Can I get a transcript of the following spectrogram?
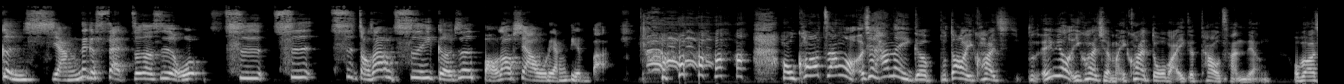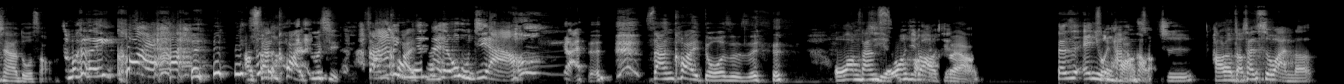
更香。那个 set 真的是我吃吃吃早上吃一个，就是饱到下午两点吧。好夸张哦！而且他那一个不到一块，不，哎，没有一块钱嘛，一块多吧，一个套餐这样，我不知道现在多少。怎么可能一块啊？啊，三块，对不起，三块。年代的物价，三块多是不是？我忘记了，我忘记多少钱。对啊，但是 anyway 它很好吃。好了，早餐吃完了。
